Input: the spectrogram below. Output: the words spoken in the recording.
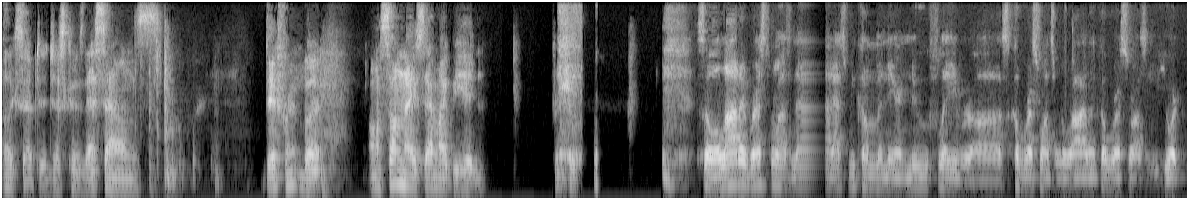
I'll accept it just because that sounds different, but on some nights that might be hidden for sure. So a lot of restaurants now that's becoming their new flavor. Uh, a couple restaurants in Rhode Island, a couple restaurants in New York.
